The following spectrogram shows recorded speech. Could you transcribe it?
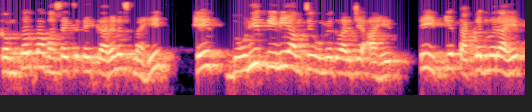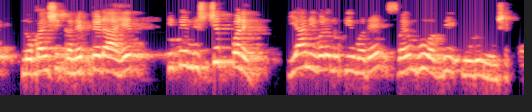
कमतरता भासायचं काही कारणच नाही. हे दोन्ही तिन्ही आमचे उमेदवार जे आहेत ते इतके ताकदवर आहेत लोकांशी कनेक्टेड आहेत की ते निश्चितपणे या निवडणुकीमध्ये स्वयंभू अगदी निवडून येऊ शकतात.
